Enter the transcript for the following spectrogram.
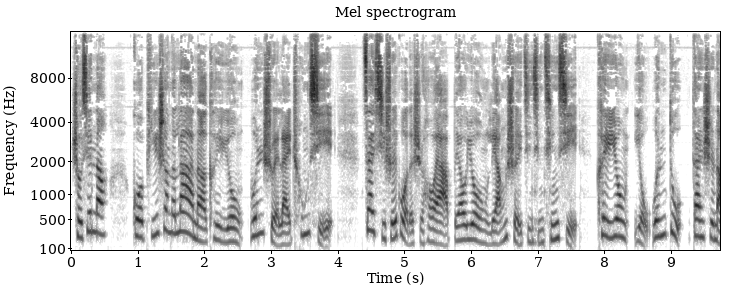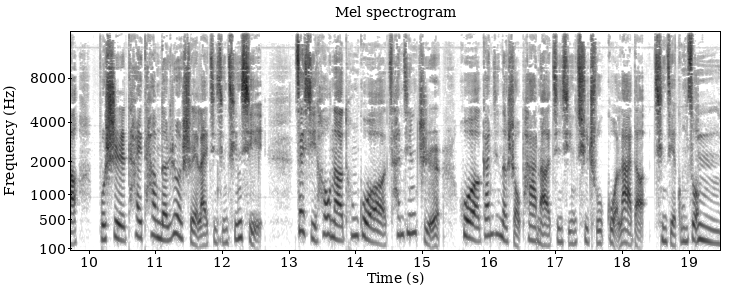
首先呢，果皮上的蜡呢，可以用温水来冲洗。在洗水果的时候呀，不要用凉水进行清洗，可以用有温度，但是呢，不是太烫的热水来进行清洗。在洗后呢，通过餐巾纸或干净的手帕呢，进行去除果蜡的清洁工作。嗯，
